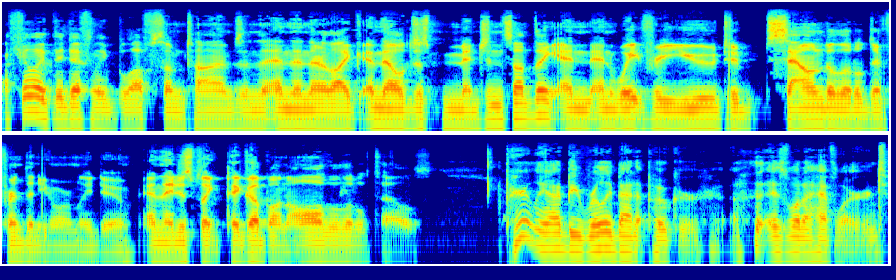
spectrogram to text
I feel like they definitely bluff sometimes, and and then they're like, and they'll just mention something and and wait for you to sound a little different than you normally do, and they just like pick up on all the little tells. Apparently, I'd be really bad at poker, is what I have learned.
